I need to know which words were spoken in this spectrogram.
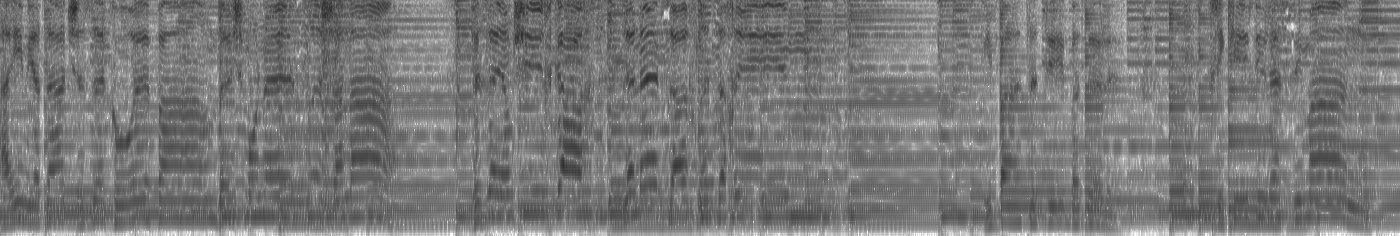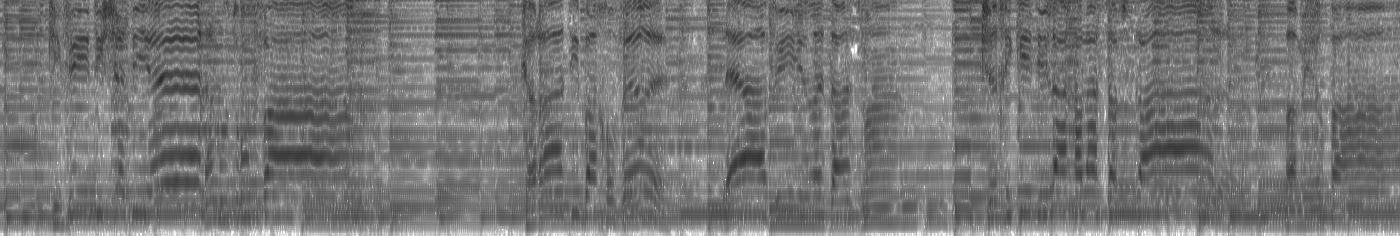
האם ידעת שזה קורה פעם בשמונה עשרה שנה? וזה ימשיך כך לנצח נצחים. הבטתי בדלת, חיכיתי לסימן. קיוויתי שתהיה לנו תרופה קראתי בחוברת להעביר את הזמן כשחיכיתי לך על הספסל במרפאה.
